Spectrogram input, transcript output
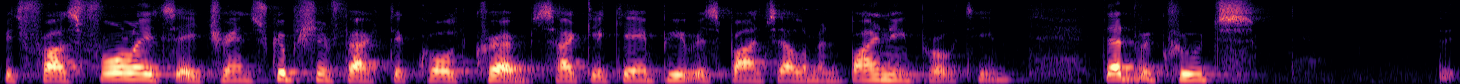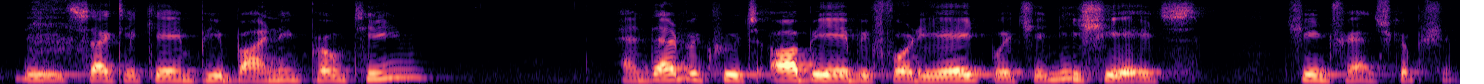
which phosphorylates a transcription factor called CREB, cyclic AMP response element binding protein, that recruits the cyclic AMP binding protein, and that recruits RbAp48, which initiates gene transcription.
